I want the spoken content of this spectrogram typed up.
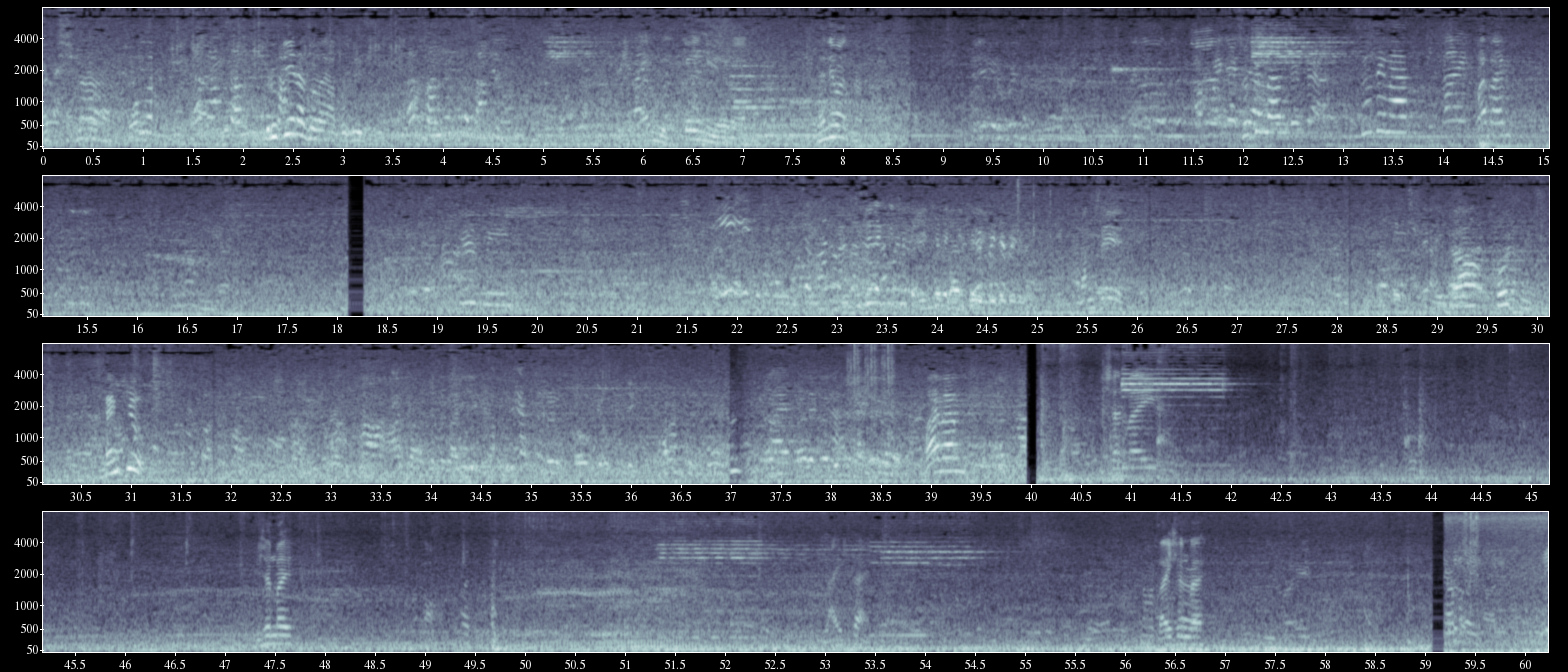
अच्छा रुकिए ना थोड़ा यहाँ पे प्लीज़ धन्यवाद ma'am Shruti ma'am Shruti ma'am. आराम से। Thank you bye ma'am Ishan भाई ईशान भाई बाय ईशान भाई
